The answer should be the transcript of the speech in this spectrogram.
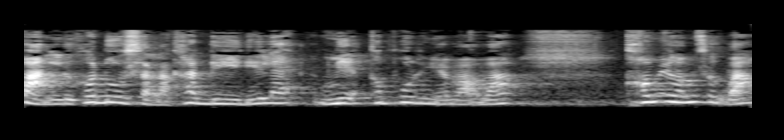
ฝันหรือเขาดูสารคดีนี่แหละเนี่ยเขาพูดอย่างนี้แบบว่าเขามีความรู้สึกว่า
